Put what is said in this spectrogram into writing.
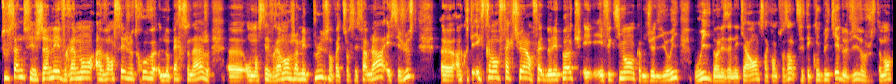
tout ça ne fait jamais vraiment avancer, je trouve, nos personnages. Euh, on n'en sait vraiment jamais plus en fait sur ces femmes-là, et c'est juste euh, un côté extrêmement factuel en fait de l'époque. Et effectivement, comme tu as dit Yuri, oui, dans les années 40, 50, 60, c'était compliqué de vivre justement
